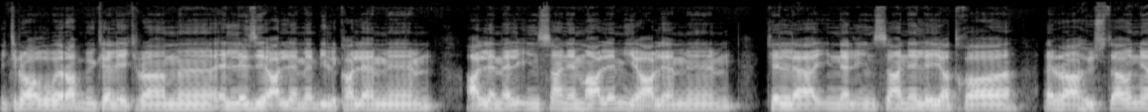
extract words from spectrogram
İkra ve rabbukel ekram. Ellezi alleme bil kalem. Allemel insane malem ya'lem. Kella innel insane le yatga. Errahüstâne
